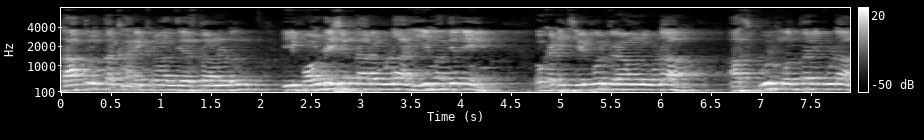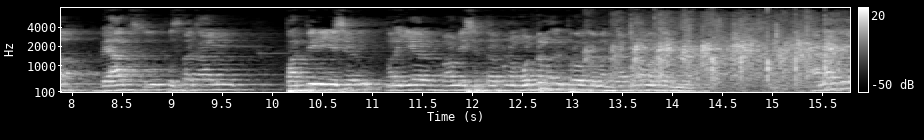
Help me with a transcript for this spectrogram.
దాతృత్వ కార్యక్రమాలు చేస్తా ఉన్నాడు. ఈ ఫౌండేషన్ ద్వారా కూడా ఈ మధ్యనే ఒకటి చేపూర్ గ్రామంలో కూడా ఆ స్కూల్ మొత్తానికి కూడా బ్యాగ్స్ పుస్తకాలు పంపిణీ చేశాడు మన ఈఆర్ ఫౌండేషన్ తరఫున. మొట్టమొదటి ప్రోగ్రామ్ అది. గత అలాగే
